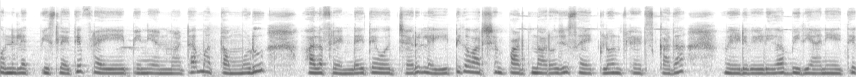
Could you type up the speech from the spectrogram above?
కొన్ని లెగ్ పీసులు అయితే ఫ్రై అయిపోయినాయి అనమాట మా తమ్ముడు వాళ్ళ ఫ్రెండ్ అయితే వచ్చారు. లైట్గా వర్షం పడుతుంది ఆ రోజు సైక్లోన్ ఫ్లేట్స్ కదా వేడివేడిగా బిర్యానీ అయితే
